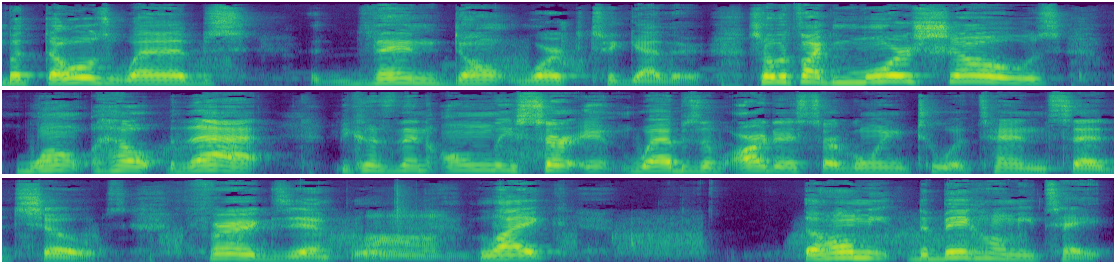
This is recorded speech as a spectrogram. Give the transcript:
But those webs then don't work together. So it's like more shows won't help that because then only certain webs of artists are going to attend said shows. For example, um. like the homie, the big homie Tate.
